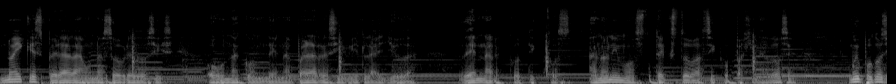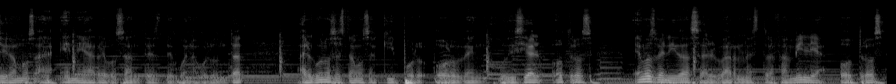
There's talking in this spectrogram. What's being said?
No hay que esperar a una sobredosis o una condena para recibir la ayuda de narcóticos anónimos. Texto básico, página 12. Muy pocos llegamos a NA rebosantes de buena voluntad. Algunos estamos aquí por orden judicial, otros hemos venido a salvar nuestra familia, otros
